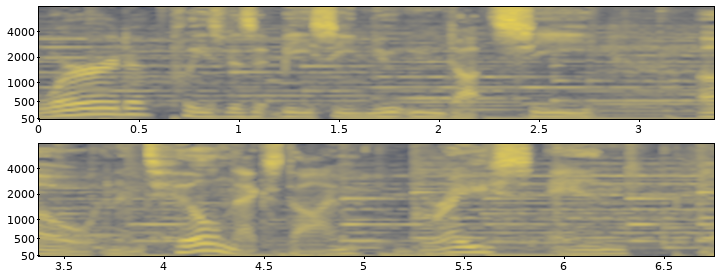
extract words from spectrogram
Word, please visit bcnewton.co. And until next time, grace and peace.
